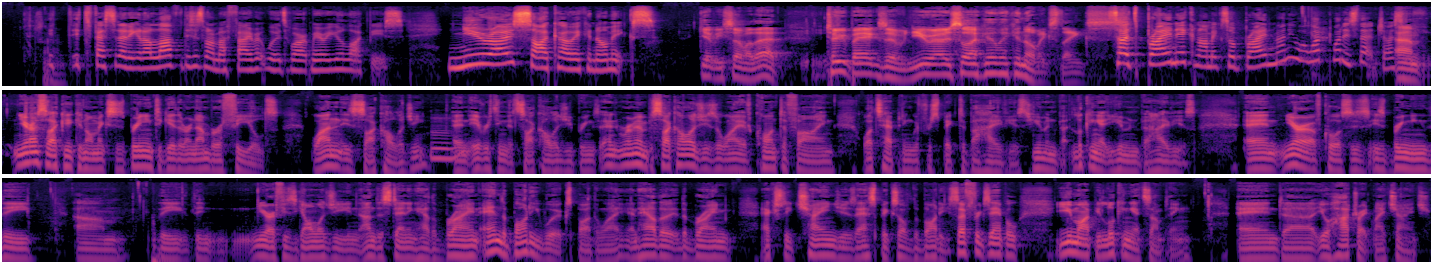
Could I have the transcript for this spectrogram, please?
It, it's fascinating, and I love this. Is one of my favourite words, Warwick Merry. You'll like this: neuropsychoeconomics. Give me some of that. Two bags of neuropsychoeconomics, thanks. So it's brain economics or brain money. What what, what is that, Joseph? um, neuropsychoeconomics is bringing together a number of fields. One is psychology and everything that psychology brings. And remember, psychology is a way of quantifying what's happening with respect to behaviours, human, looking at human behaviours. And neuro, of course, is, is bringing the um, the, the neurophysiology and understanding how the brain and the body works, by the way, and how the, the brain actually changes aspects of the body. So, for example, you might be looking at something and uh, your heart rate may change,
